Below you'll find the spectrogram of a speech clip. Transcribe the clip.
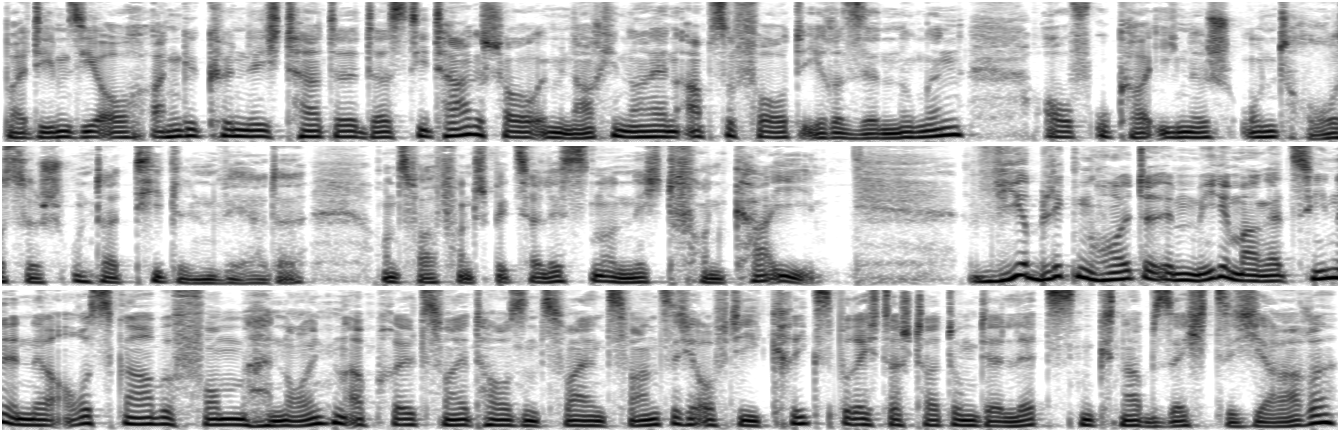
bei dem sie auch angekündigt hatte, dass die Tagesschau im Nachhinein ab sofort ihre Sendungen auf Ukrainisch und Russisch untertiteln werde. Und zwar von Spezialisten und nicht von KI. Wir blicken heute im Medienmagazin in der Ausgabe vom 9. April 2022 auf die Kriegsberichterstattung der letzten knapp 60 Jahre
